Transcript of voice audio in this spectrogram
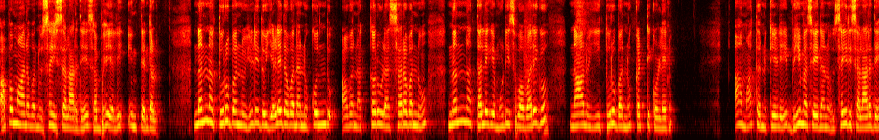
ಅಪಮಾನವನ್ನು ಸಹಿಸಲಾರದೆ ಸಭೆಯಲ್ಲಿ ಇಂತೆಂದಳು. ನನ್ನ ತುರುಬನ್ನು ಹಿಡಿದು ಎಳೆದವನನ್ನು ಕೊಂದು ಅವನ ಕರುಳ ಸರವನ್ನು ನನ್ನ ತಲೆಗೆ ಮುಡಿಸುವವರೆಗೂ ನಾನು ಈ ತುರುಬನ್ನು ಕಟ್ಟಿಕೊಳ್ಳೆನು. ಆ ಮಾತನ್ನು ಕೇಳಿ ಭೀಮಸೇನನು ಸೈರಿಸಲಾರದೆ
